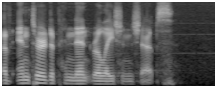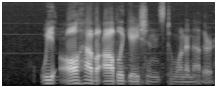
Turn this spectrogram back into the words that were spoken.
of interdependent relationships. We all have obligations to one another.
